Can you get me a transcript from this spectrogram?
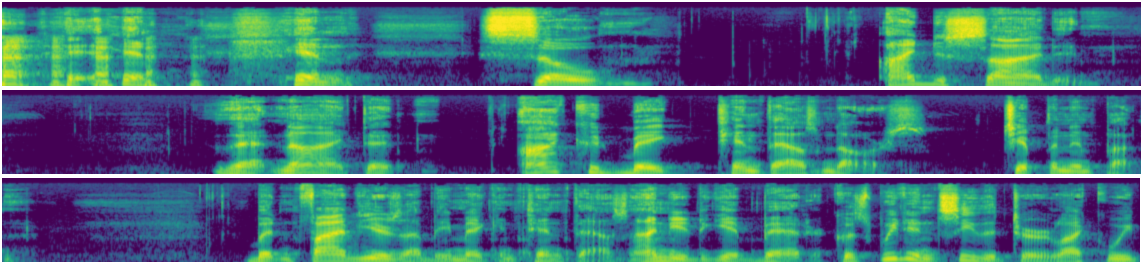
and, and so I decided that night that I could make $10,000 chipping and putting. But in five years, I'd be making 10000 I needed to get better because we didn't see the tour like we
